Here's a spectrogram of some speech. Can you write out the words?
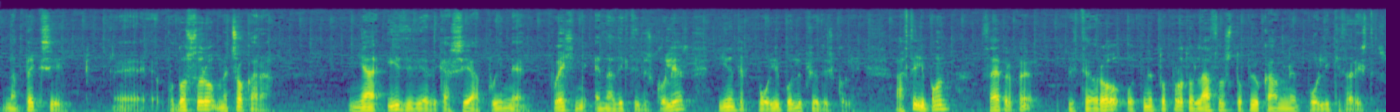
να παίξει ε, ποδόσφαιρο με τσόκαρα. Μια ήδη διαδικασία που, είναι, που έχει ένα δίκτυο δυσκολίας γίνεται πολύ πολύ πιο δύσκολη. Αυτή λοιπόν θα έπρεπε, θεωρώ ότι είναι το πρώτο λάθος το οποίο κάνουν πολλοί κιθαρίστες.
